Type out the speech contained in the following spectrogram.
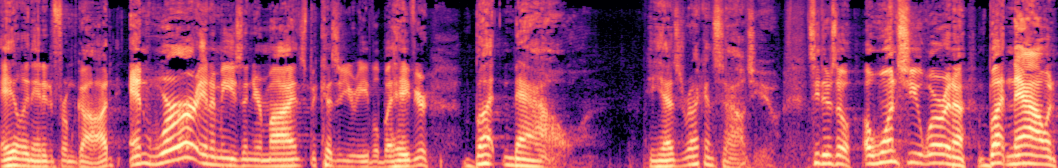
alienated from God and were enemies in your minds because of your evil behavior, but now he has reconciled you. See, there's a, a once you were and a but now, and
